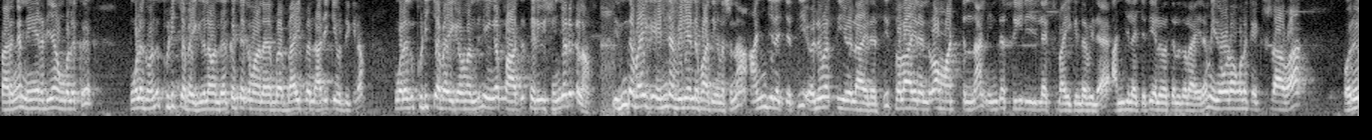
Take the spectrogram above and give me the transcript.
பாருங்கள் நேரடியாக உங்களுக்கு உங்களுக்கு வந்து பிடிச்ச பைக் இதில் வந்து எக்கச்சக்கமான பைக் வந்து அடுக்கி விட்டுருக்கீங்கன்னா உங்களுக்கு பிடிச்ச பைக்கை வந்து நீங்கள் பார்த்து தெரிவு செஞ்சு எடுக்கலாம். இந்த பைக் என்ன விலைன்னு பார்த்தீங்கன்னு சொன்னால் அஞ்சு லட்சத்தி எழுபத்தி ஏழாயிரத்தி தொள்ளாயிரம் ரூபா மட்டும்தான் இந்த சிடி டிலக்ஸ் பைக்கின்ற விலை. அஞ்சு லட்சத்தி எழுபத்தேழு தொள்ளாயிரம். இதோட உங்களுக்கு எக்ஸ்ட்ராவாக ஒரு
